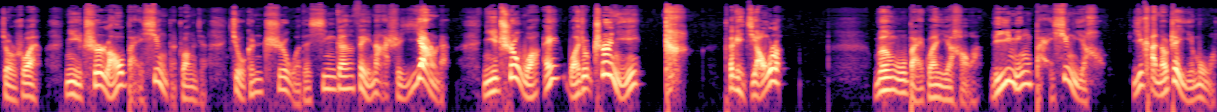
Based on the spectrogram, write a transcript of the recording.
就是说呀，你吃老百姓的庄稼，就跟吃我的心肝肺那是一样的。你吃我，哎，我就吃你。咔，他给嚼了。文武百官也好啊，黎民百姓也好，一看到这一幕啊，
